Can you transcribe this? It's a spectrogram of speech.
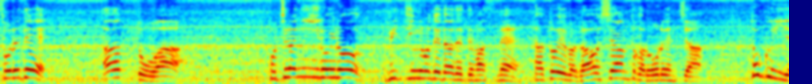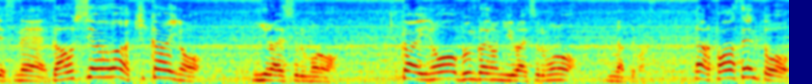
それであとはこちらにいろいろフィッティングのデータが出てますね。例えばガウシアンとかローレンチャン。特にですねガウシアンは機械の由来するもの。機械の分解のに由来するもの。になってます。だからパーセント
